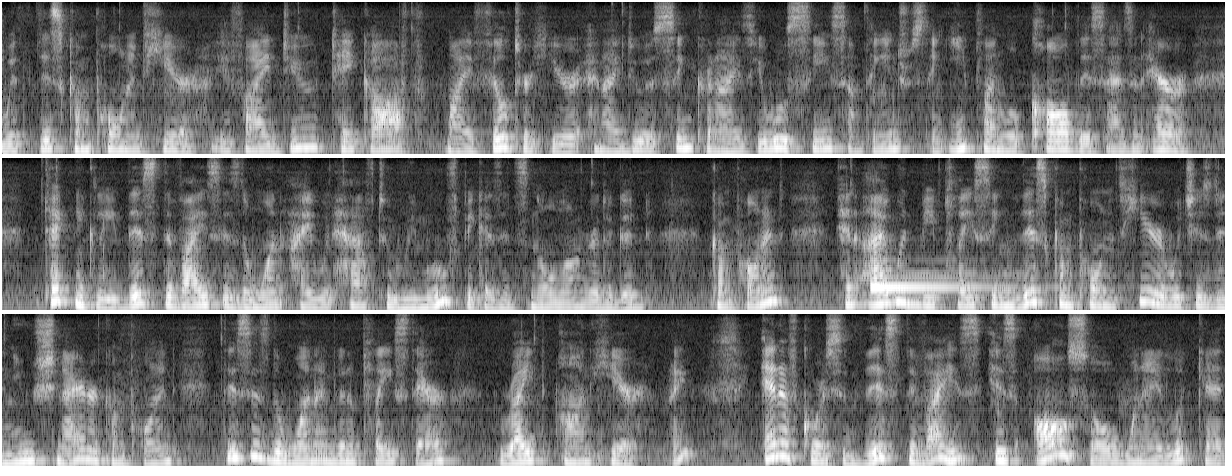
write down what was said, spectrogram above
with this component here. If I do take off my filter here and I do a synchronize you will see something interesting. ePlan will call this as an error. Technically this device is the one I would have to remove because it's no longer the good component and I would be placing this component here which is the new Schneider component. This is the one I'm going to place there right on here right? And of course this device is also when I look at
